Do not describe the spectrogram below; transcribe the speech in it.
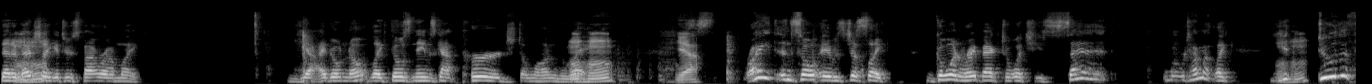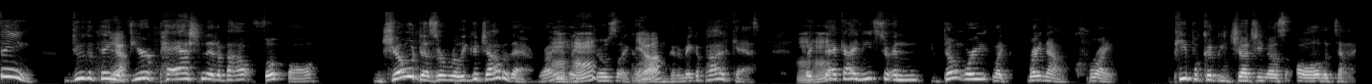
that eventually I get to a spot where I'm like, yeah, I don't know. Like those names got purged along the way. Mhm. Yeah. Right. And so it was just like going right back to what you said. What we're talking about, like, you Mhm. do the thing, do the thing. Yeah. If you're passionate about football, Joe does a really good job of that, right? Like Mhm. Joe's like, oh, Yeah. I'm going to make a podcast. Like Mhm. that guy needs to. And don't worry, like right now, right? People could be judging us all the time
